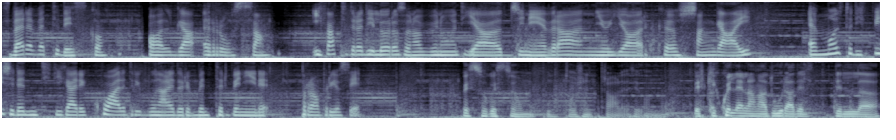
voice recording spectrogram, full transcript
Zverev è tedesco, Olga è russa. I fatti tra di loro sono avvenuti a Ginevra, New York, Shanghai è molto difficile identificare quale tribunale dovrebbe intervenire proprio se. Questo, questo è un punto centrale secondo me, perché quella è la natura del, del,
